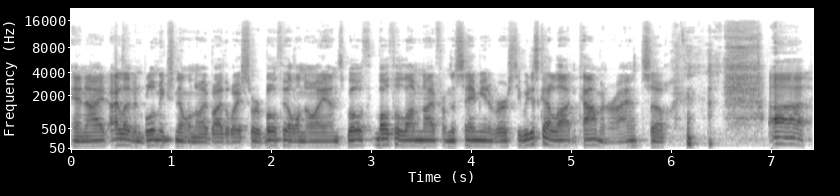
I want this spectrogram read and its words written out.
and I, I, live in Bloomington, Illinois. By the way, so we're both Illinoisans, both both alumni from the same university. We just got a lot in common, Ryan. So, uh,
